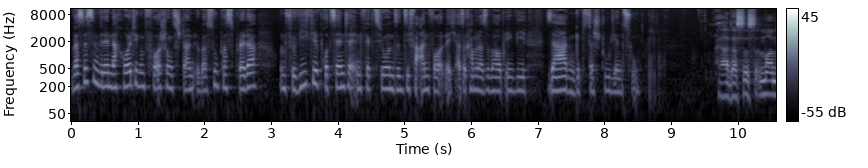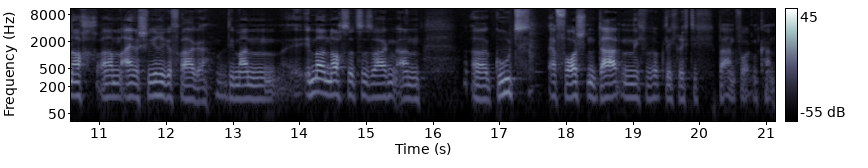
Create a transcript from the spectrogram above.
Was wissen wir denn nach heutigem Forschungsstand über Superspreader und für wie viel Prozent der Infektionen sind sie verantwortlich? Also kann man das überhaupt irgendwie sagen? Gibt es da Studien zu? Ja, das ist immer noch ähm, eine schwierige Frage, die man immer noch sozusagen an äh, gut erforschten Daten nicht wirklich richtig beantworten kann.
